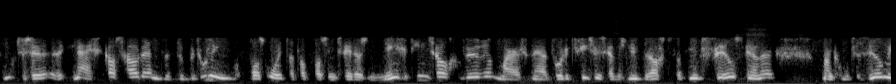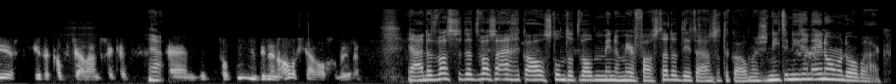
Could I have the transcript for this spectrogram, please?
moeten ze in eigen kas houden. En de, bedoeling was ooit dat dat pas in 2019 zou gebeuren. Maar nou ja, door de crisis hebben ze nu bedacht dat moet veel sneller. Banken moeten veel meer eerder kapitaal aantrekken. Ja. En nu moet nu binnen een half jaar al gebeuren. Ja, dat was, dat was eigenlijk al, stond dat wel min of meer vast, hè, dat dit aan zat te komen. Dus niet, niet een enorme doorbraak.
